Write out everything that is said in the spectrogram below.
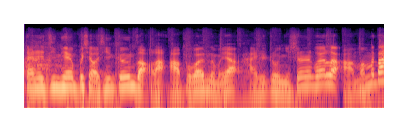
但是今天不小心更早了啊！不管怎么样，还是祝你生日快乐啊！么么哒。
